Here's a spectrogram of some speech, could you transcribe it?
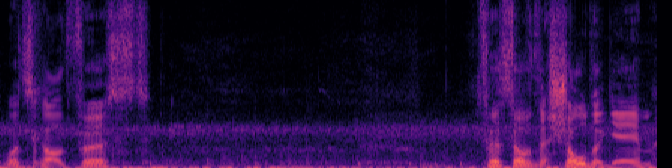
What's it called? First. First over the shoulder game.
